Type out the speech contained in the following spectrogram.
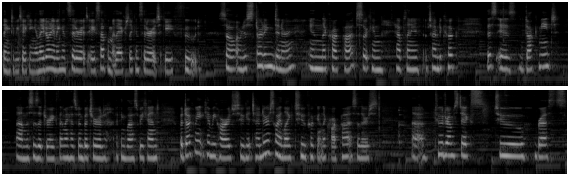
thing to be taking. And they don't even consider it a supplement, they actually consider it a food. So I'm just starting dinner in the crock pot so it can have plenty of time to cook. This is duck meat. Um, this is a drake that my husband butchered, I think last weekend. But duck meat can be hard to get tender, so I like to cook it in the crock pot. So there's uh, two drumsticks, two breasts.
